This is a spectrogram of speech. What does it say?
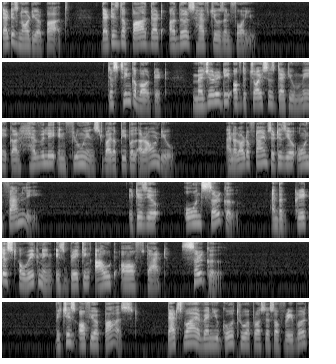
That is not your path. That is the path that others have chosen for you. Just think about it. Majority of the choices that you make are heavily influenced by the people around you. And a lot of times it is your own family. It is your own circle. And the greatest awakening is breaking out of that circle which is of your past. That's why when you go through a process of rebirth,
